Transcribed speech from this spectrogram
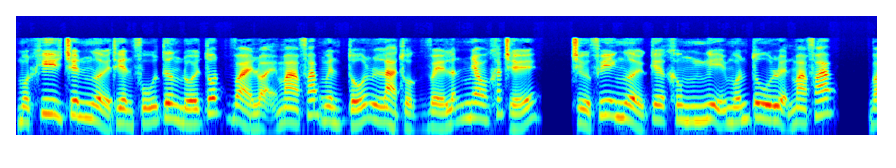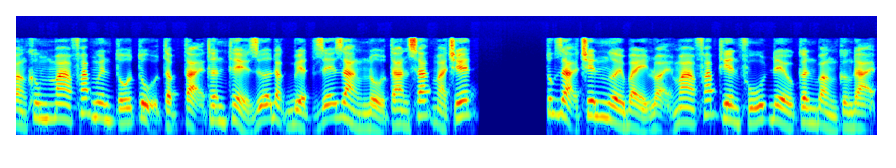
Một khi trên người thiên phú tương đối tốt vài loại ma pháp nguyên tố là thuộc về lẫn nhau khắc chế, trừ phi người kia không nghĩ muốn tu luyện ma pháp, bằng không ma pháp nguyên tố tụ tập tại thân thể giữa đặc biệt dễ dàng nổ tan xác mà chết. Túc giả dạ trên người bảy loại ma pháp thiên phú đều cân bằng cường đại,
